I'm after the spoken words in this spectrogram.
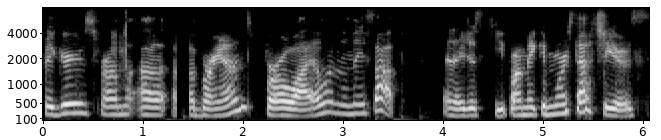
figures from a, a brand for a while and then they stop. And they just keep on making more statues.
